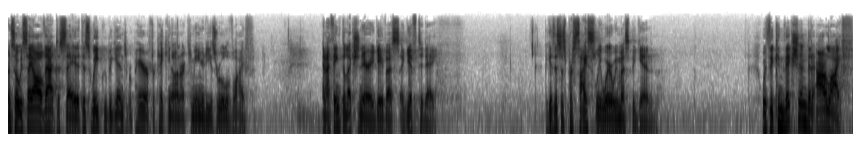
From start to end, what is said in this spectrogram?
And so we say all that to say that this week we begin to prepare for taking on our community's rule of life. And I think the lectionary gave us a gift today. Because this is precisely where we must begin. With the conviction that our life,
